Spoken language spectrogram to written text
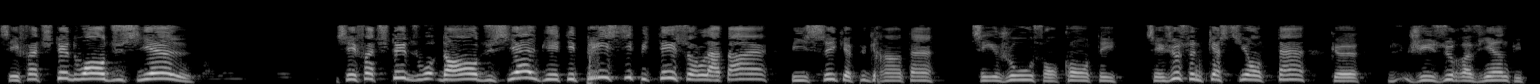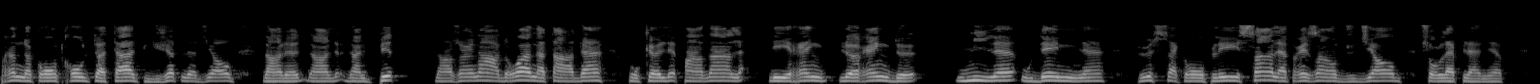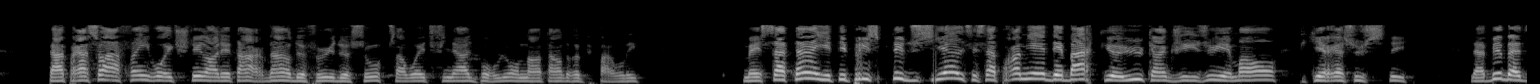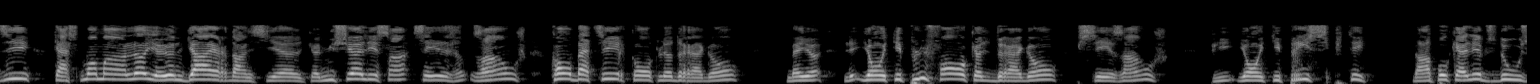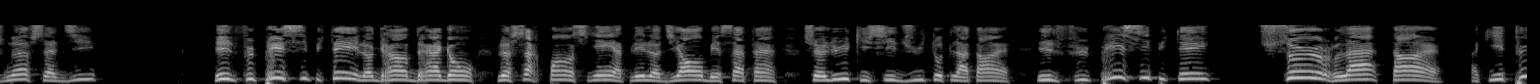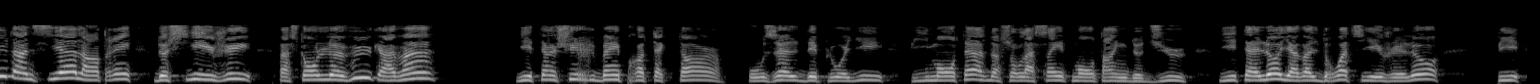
Il s'est fait jeter dehors du ciel il s'est fait jeter dehors du ciel, puis il a été précipité sur la terre, puis il sait qu'il n'y a plus grand temps. Ses jours sont comptés. C'est juste une question de temps que Jésus revienne, puis prenne le contrôle total, puis il jette le diable dans le, pit, dans un endroit en attendant pour que pendant les règnes, le règne de mille ans ou des mille ans puisse s'accomplir sans la présence du diable sur la planète. Puis après ça, à la fin, il va être jeté dans l'étang ardent de feu et de soufre, ça va être final pour lui, on n'entendra plus parler. Mais Satan, il était précipité du ciel, c'est sa première débarque qu'il a eu quand Jésus est mort, puis qu'il est ressuscité. La Bible a dit qu'à ce moment-là, il y a eu une guerre dans le ciel, que Michel et ses anges combattirent contre le dragon, mais ils ont été plus forts que le dragon, puis ses anges, puis ils ont été précipités. Dans Apocalypse 12, 9, ça dit, il fut précipité, le grand dragon, le serpent ancien appelé le diable et Satan, celui qui séduit toute la terre. Il fut précipité sur la terre. Qui est plus dans le ciel en train de siéger, parce qu'on l'a vu qu'avant, il était un chérubin protecteur aux ailes déployées, puis il montait sur la sainte montagne de Dieu. Il était là, il avait le droit de siéger là, puis,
